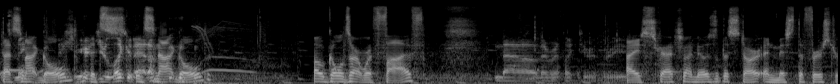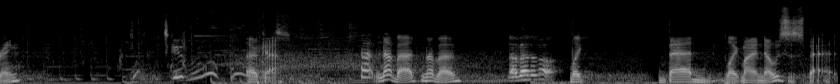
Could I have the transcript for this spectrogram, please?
That's not gold? You're- you're it's at it's not gold? Oh, golds aren't worth five? No, they're worth like two or three. I scratched my nose at the start and missed the first ring. Okay. Not, not bad, not bad. Not bad at all. Like, bad, like my nose is bad.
